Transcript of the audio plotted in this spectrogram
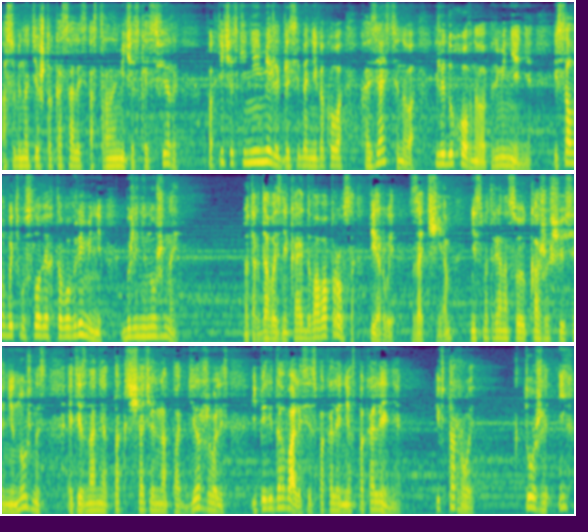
особенно те, что касались астрономической сферы, фактически не имели для себя никакого хозяйственного или духовного применения и, стало быть, в условиях того времени были не нужны. Но тогда возникает два вопроса. Первый – зачем, несмотря на свою кажущуюся ненужность, эти знания так тщательно поддерживались и передавались из поколения в поколение? И второй – кто же их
